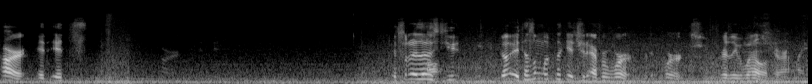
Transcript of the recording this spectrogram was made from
cart. It, it's it's one of those. Oh. You, no, it doesn't look like it should ever work, but it works really well apparently.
